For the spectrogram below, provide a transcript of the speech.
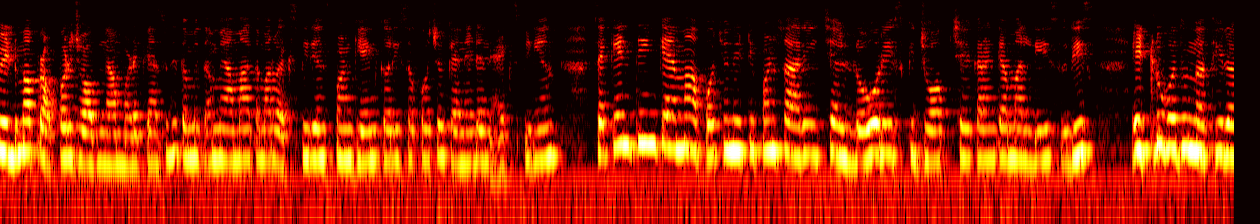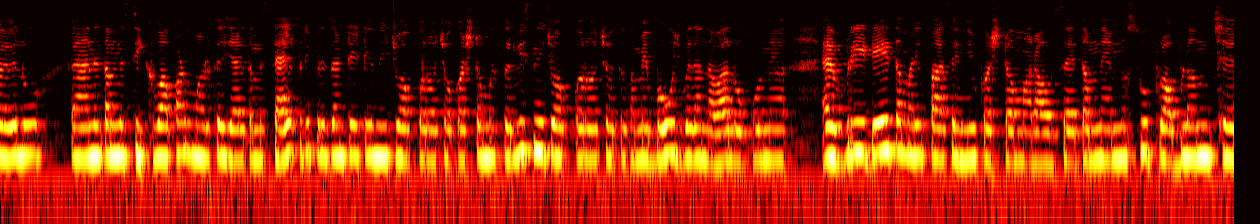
ફિલ્ડમાં પ્રોપર જોબ ના મળે, ત્યાં સુધી તમે તમે આમાં તમારો એક્સપિરિયન્સ પણ ગેઇન કરી શકો છો કેનેડિયન એક્સપિરિયન્સ સેકન્ડ થિંગ કે એમાં ઓપોર્ચ્યુનિટી પણ સારી છે લો રિસ્ક જોબ છે, કારણ કે આમાં લીસ રિસ્ક એટલું બધું નથી રહેલું. અને તમને શીખવા પણ મળશે. જ્યારે તમે સેલ્સ રિપ્રેઝેન્ટેટિવની જોબ કરો છો કસ્ટમર સર્વિસની જોબ કરો છો, તો તમે બહુ જ બધા નવા લોકોને એવરી ડે તમારી પાસે ન્યૂ કસ્ટમર આવશે. તમને એમનો શું પ્રોબ્લેમ છે,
